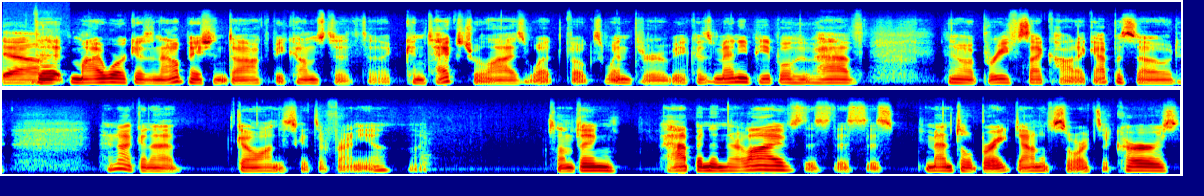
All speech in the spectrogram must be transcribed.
Yeah. that my work as an outpatient doc becomes to, to contextualize what folks went through because many people who have you know a brief psychotic episode they're not going to go on to schizophrenia. Like something happened in their lives. This this this mental breakdown of sorts occurs.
